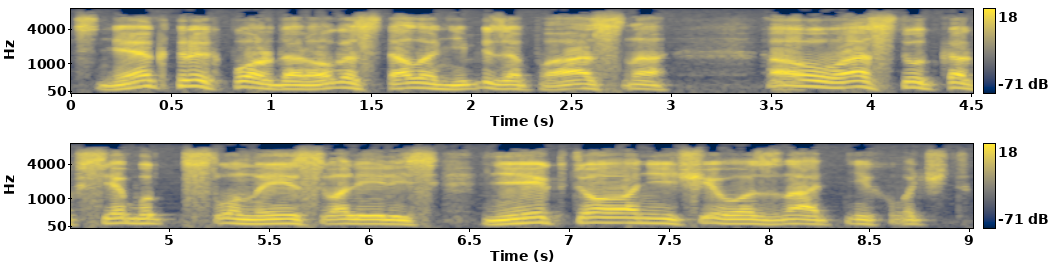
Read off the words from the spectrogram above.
С некоторых пор дорога стала небезопасна, — а у вас тут, как все будто с луны свалились, никто ничего знать не хочет.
